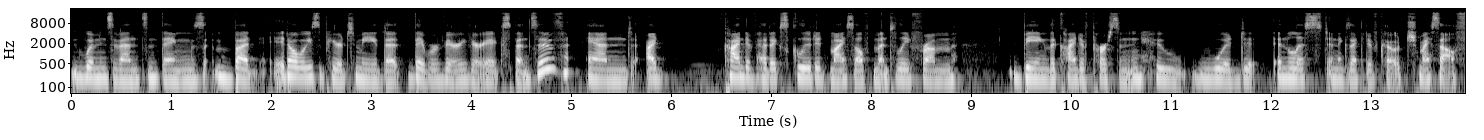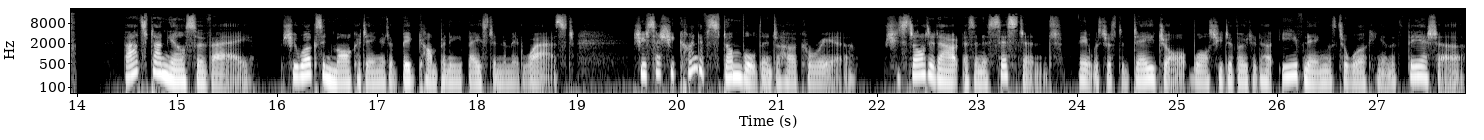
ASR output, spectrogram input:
women's events and things, but it always appeared to me that they were very, very expensive. And I kind of had excluded myself mentally from being the kind of person who would enlist an executive coach myself. That's Danielle Sauvé. She works in marketing at a big company based in the Midwest. She says she kind of stumbled into her career. She started out as an assistant. It was just a day job while she devoted her evenings to working in the theatre.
